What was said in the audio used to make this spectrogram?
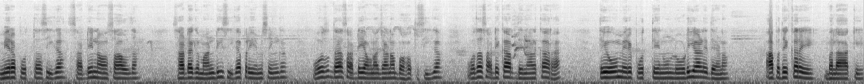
ਮੇਰਾ ਪੋਤਾ ਸੀਗਾ 9.5 ਸਾਲ ਦਾ। ਸਾਡਾ ਗਵਾਂਢੀ ਸੀਗਾ ਪ੍ਰੇਮ ਸਿੰਘ। ਉਸ ਦਾ ਸਾਡੇ ਆਉਣਾ ਜਾਣਾ ਬਹੁਤ ਸੀਗਾ। ਉਹਦਾ ਸਾਡੇ ਘਰ ਦੇ ਨਾਲ ਘਰ ਆ ਤੇ ਉਹ ਮੇਰੇ ਪੋਤੇ ਨੂੰ ਲੋਹੜੀ ਵਾਲੇ ਦਿਨ ਆਪਦੇ ਘਰੇ ਬੁਲਾ ਕੇ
